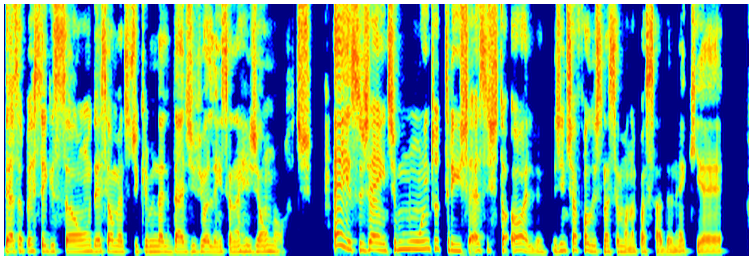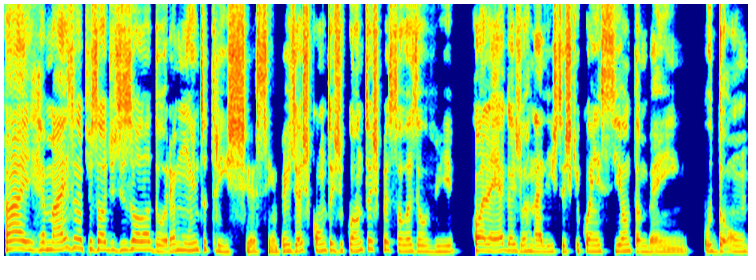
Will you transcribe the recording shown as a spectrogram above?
dessa perseguição, desse aumento de criminalidade e violência na região norte. É isso, gente, muito triste essa história. Olha, a gente já falou isso na semana passada, né, que é Ai, é mais um episódio desolador, é muito triste, assim, eu perdi as contas de quantas pessoas eu vi, colegas jornalistas que conheciam também o Dom,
